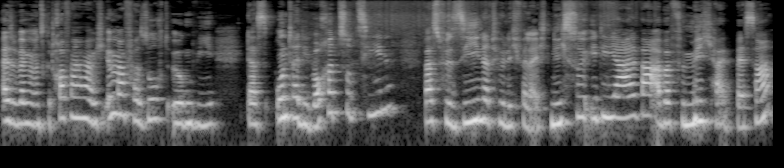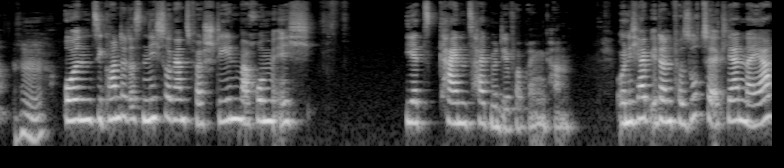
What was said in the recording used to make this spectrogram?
also wenn wir uns getroffen haben, habe ich immer versucht, irgendwie das unter die Woche zu ziehen, was für sie natürlich vielleicht nicht so ideal war, aber für mich halt besser. Mhm. Und sie konnte das nicht so ganz verstehen, warum ich jetzt keine Zeit mit ihr verbringen kann. Und ich habe ihr dann versucht zu erklären, naja,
